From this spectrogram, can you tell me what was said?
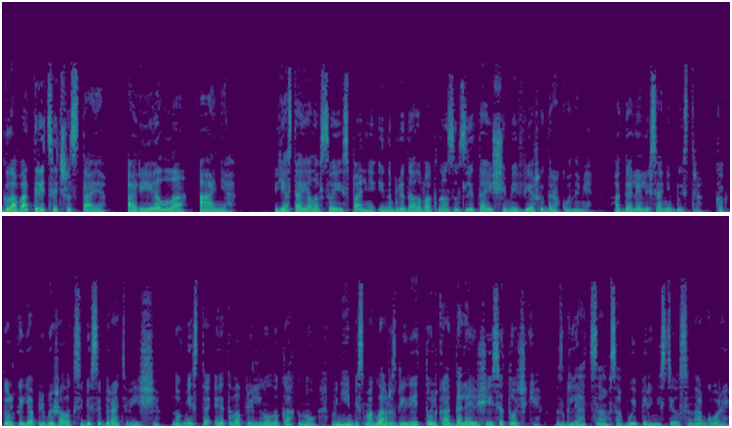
Глава 36. Ариэлла Аня. Я стояла в своей спальне и наблюдала в окно за взлетающими вверх драконами. Отдалялись они быстро, как только я прибежала к себе собирать вещи. Но вместо этого прильнула к окну. В небе смогла разглядеть только отдаляющиеся точки. Взгляд сам собой переместился на горы.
